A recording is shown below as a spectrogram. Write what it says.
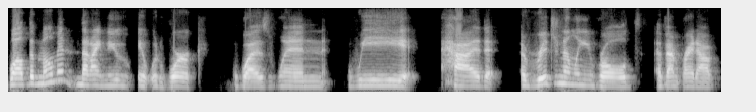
Well, the moment that I knew it would work was when we had originally rolled Eventbrite out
